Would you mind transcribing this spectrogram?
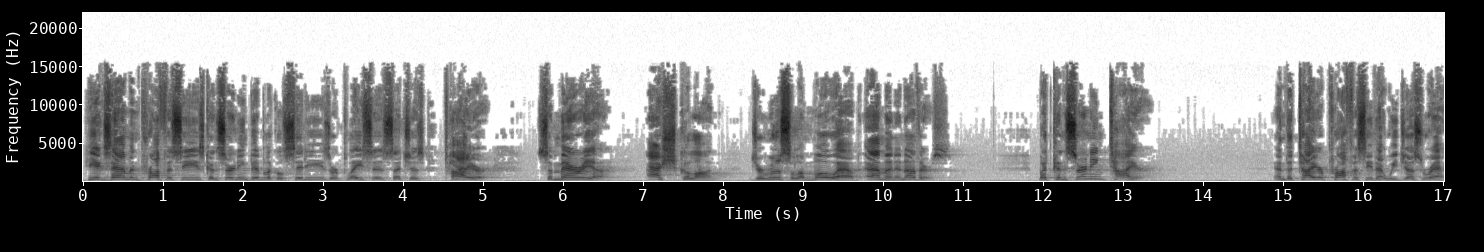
He examined prophecies concerning biblical cities or places such as Tyre, Samaria, Ashkelon, Jerusalem, Moab, Ammon, and others. But concerning Tyre and the Tyre prophecy that we just read,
